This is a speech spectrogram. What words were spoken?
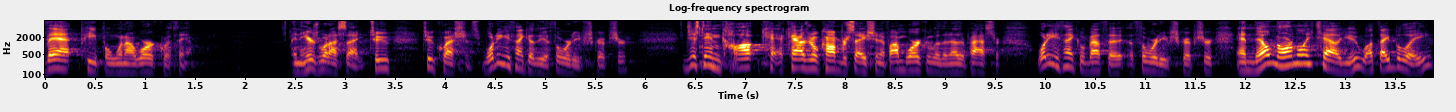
vet people when I work with them. And here's what I say two, two questions. What do you think of the authority of Scripture? just in ca- casual conversation, if I'm working with another pastor, what do you think about the authority of Scripture? And they'll normally tell you what they believe.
